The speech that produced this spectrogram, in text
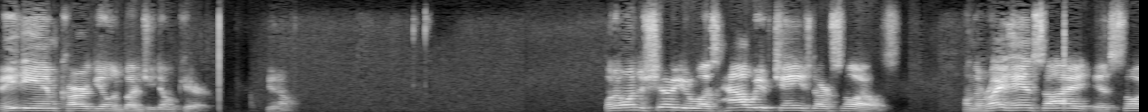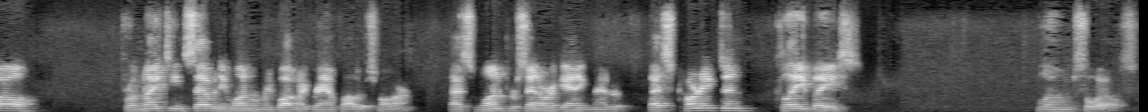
ADM, Cargill, and Bunge don't care, you know. What I wanted to show you was how we've changed our soils. On the right-hand side is soil from 1971 when we bought my grandfather's farm. That's 1% organic matter. That's Carnington clay base loam soils.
